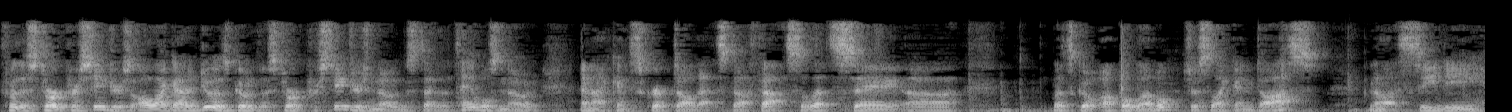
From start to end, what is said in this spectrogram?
for the stored procedures. All I got to do is go to the stored procedures node instead of the tables node, and I can script all that stuff out. So let's say uh, let's go up a level, just like in DOS. Now let's cd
